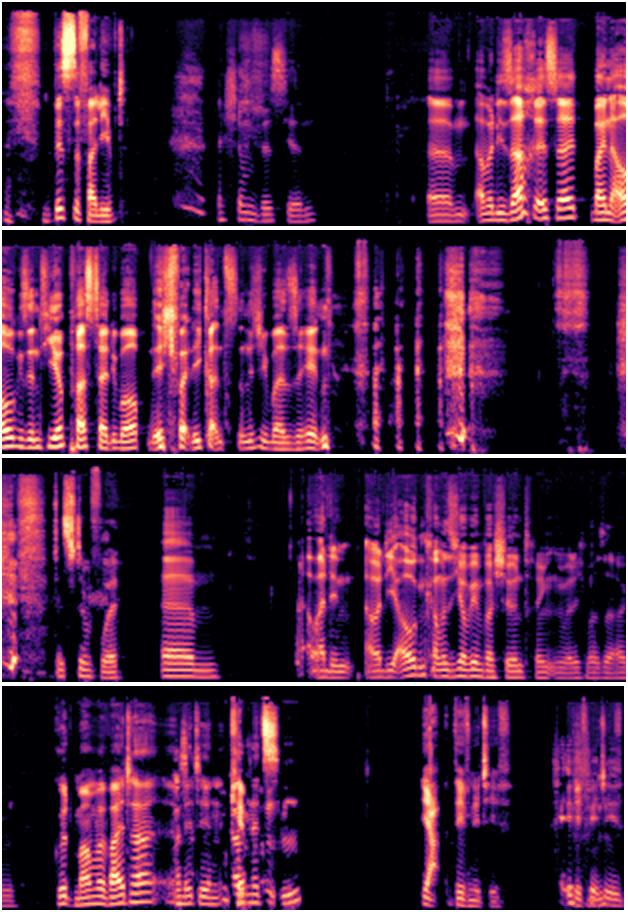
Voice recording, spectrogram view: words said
Bist du verliebt? Schon ein bisschen. Ähm, aber die Sache ist halt, meine Augen sind hier, passt halt überhaupt nicht, weil die kannst du nicht übersehen. Das stimmt wohl. Ähm, aber, den, aber die Augen kann man sich auf jeden Fall schön trinken, würde ich mal sagen. Gut, machen wir weiter Was mit den Chemnitz. unten? Ja, definitiv. Definitiv.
